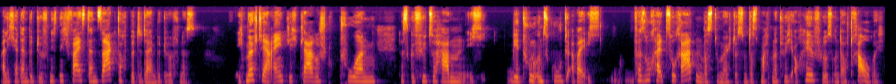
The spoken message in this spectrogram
weil ich ja dein Bedürfnis nicht weiß. Dann sag doch bitte dein Bedürfnis. Ich möchte ja eigentlich klare Strukturen, das Gefühl zu haben, ich, wir tun uns gut, aber ich versuche halt zu raten, was du möchtest. Und das macht natürlich auch hilflos und auch traurig.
